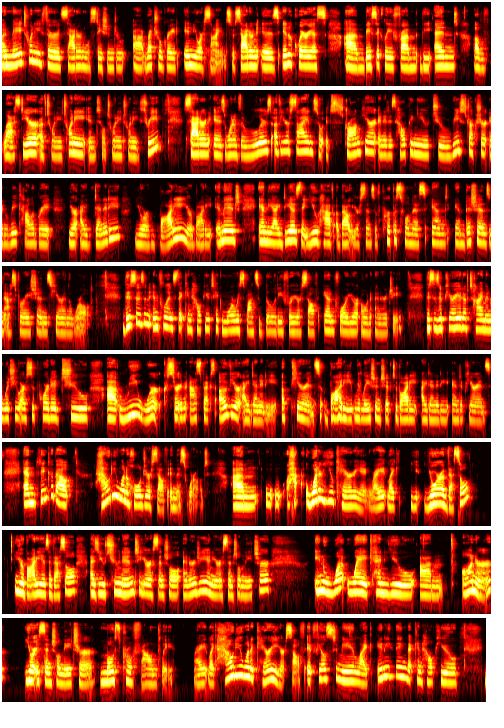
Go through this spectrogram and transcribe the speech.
On May 23rd, Saturn will station uh, retrograde in your sign. So, Saturn is in Aquarius um, basically from the end of last year of 2020 until 2023. Saturn is one of the rulers of your sign, so it's strong here and it is helping you to restructure and recalibrate your identity, your body, your body image, and the ideas that you have about your sense of purposefulness and ambitions and aspirations here in the world. This is an influence that can help you take more responsibility for yourself and for your own energy. This is a period of time in which you are supported to uh, rework certain aspects of your identity, appearance, body, relationship to body identity and appearance. And think about how do you want to hold yourself in this world? Um, what are you carrying, right? Like you're a vessel. Your body is a vessel. As you tune in to your essential energy and your essential nature, in what way can you um, honor your essential nature most profoundly? Right? Like, how do you want to carry yourself? It feels to me like anything that can help you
